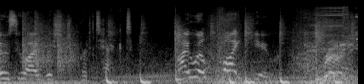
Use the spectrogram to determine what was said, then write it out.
Those who I wish to protect, I will fight you. Ready.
